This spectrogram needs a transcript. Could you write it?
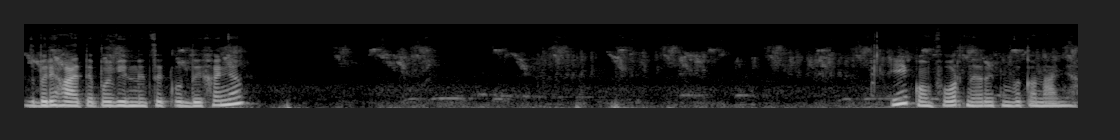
Зберігайте повільний цикл дихання. І комфортний ритм виконання.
